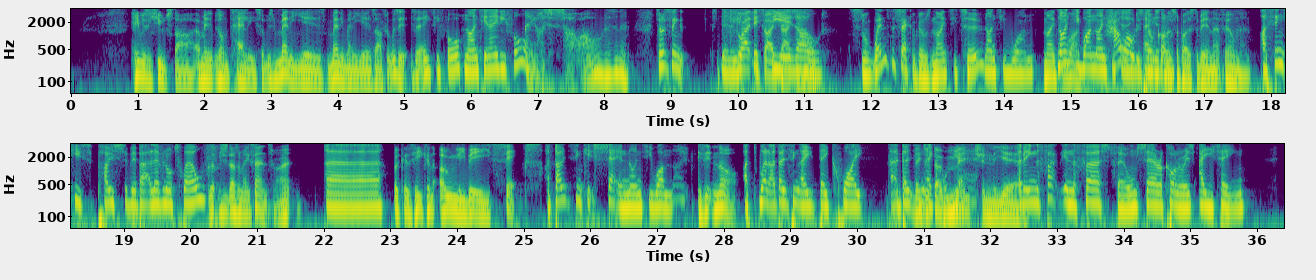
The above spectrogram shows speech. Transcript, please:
He was a huge star. I mean, it was on telly, so it was many years, many many years after. Was it? Is it 84? 1984. Hey, it's so old, isn't it? So I was thinking, Nearly slightly 50 sidetracked years now. old. So when's the second film? 92? 91. 91. 91, 92. How old is John Connor on- supposed to be in that film then? I think he's supposed to be about 11 or 12. Which doesn't make sense, right? Uh, Because he can only be six. I don't think it's set in 91, though. Is it not? I, well, I don't think they, they quite. I don't They just they don't yeah. mention the year. I mean, the fact in the first film, Sarah Connor is 18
